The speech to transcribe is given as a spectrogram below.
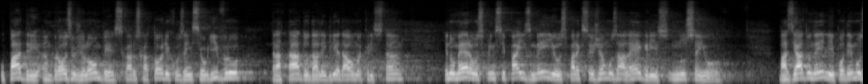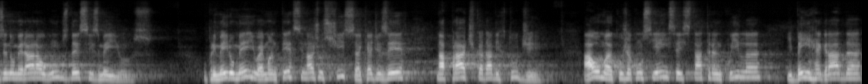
O padre Ambrósio de Lombes, caros católicos, em seu livro Tratado da Alegria da Alma Cristã, enumera os principais meios para que sejamos alegres no Senhor. Baseado nele, podemos enumerar alguns desses meios. O primeiro meio é manter-se na justiça, quer dizer, na prática da virtude. alma cuja consciência está tranquila e bem regrada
